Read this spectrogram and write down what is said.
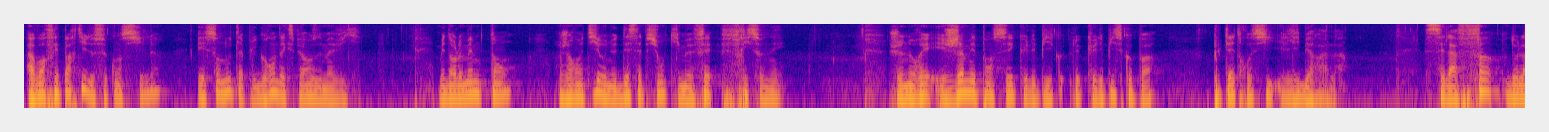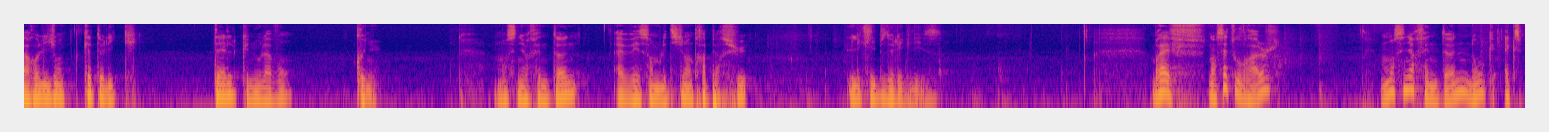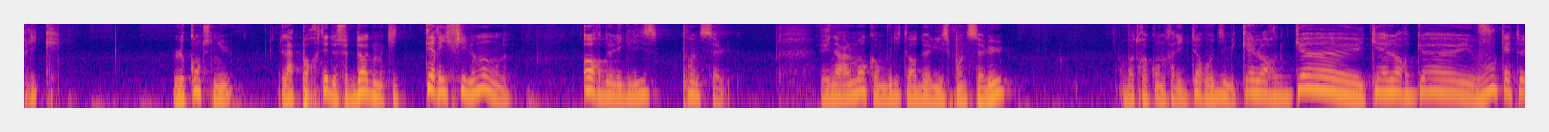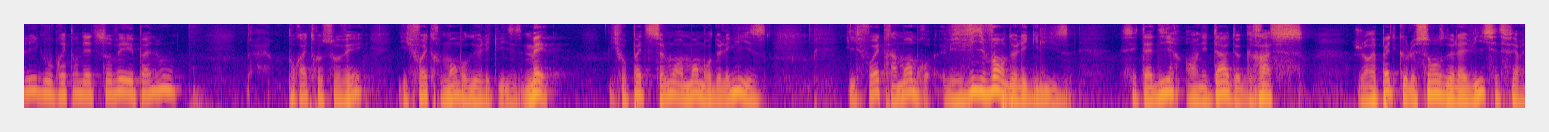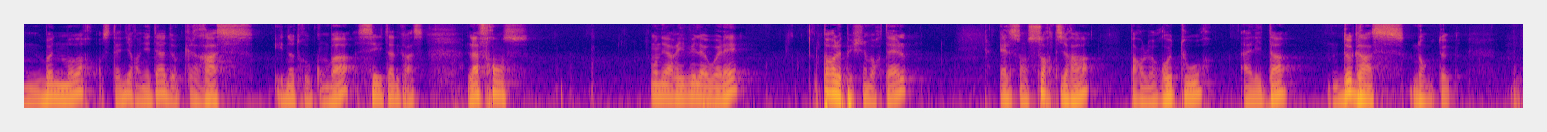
Avoir fait partie de ce concile est sans doute la plus grande expérience de ma vie. mais dans le même temps, j'en retire une déception qui me fait frissonner. Je n'aurais jamais pensé que l'épiscopat pût être aussi libéral. C'est la fin de la religion catholique telle que nous l'avons connue. Monseigneur Fenton avait, semble-t-il, entreaperçu l'éclipse de l'Église. Bref, dans cet ouvrage, Monseigneur Fenton donc explique le contenu, la portée de ce dogme qui terrifie le monde. Hors de l'Église, point de salut. Généralement, quand vous dites hors de l'Église, point de salut, votre contradicteur vous dit Mais quel orgueil Quel orgueil Vous, catholiques, vous prétendez être sauvés et pas nous Pour être sauvé, il faut être membre de l'Église. Mais il ne faut pas être seulement un membre de l'Église. Il faut être un membre vivant de l'Église, c'est-à-dire en état de grâce. Je répète que le sens de la vie, c'est de faire une bonne mort, c'est-à-dire en état de grâce. Et notre combat, c'est l'état de grâce. La France, on est arrivé là où elle est, par le péché mortel. Elle s'en sortira par le retour à l'état de grâce. Donc,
